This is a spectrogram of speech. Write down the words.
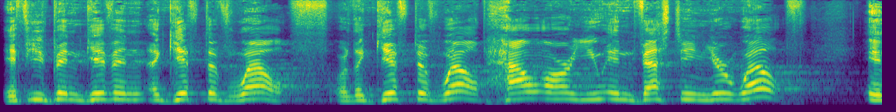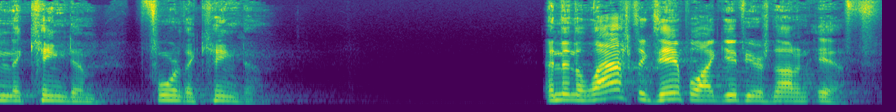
If you've been given a gift of wealth or the gift of wealth, how are you investing your wealth in the kingdom for the kingdom? And then the last example I give here is not an if.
